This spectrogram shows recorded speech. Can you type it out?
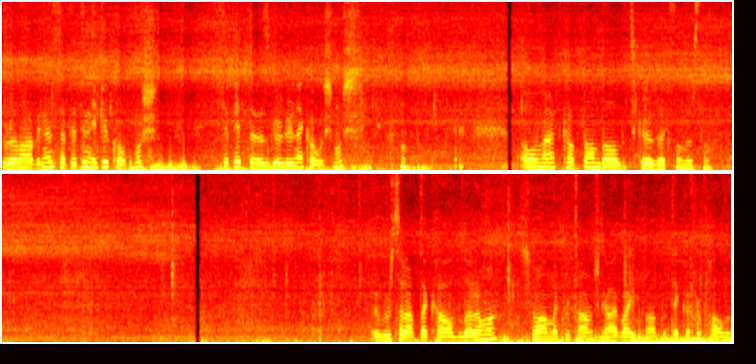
Turan abinin sepetin ipi kopmuş. Sepet de özgürlüğüne kavuşmuş. Ama Mert kaptan dağıldı çıkaracak sanırsam. Öbür tarafta kaldılar ama şu anda kurtarmış galiba ipi attı tekrar bağladı.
